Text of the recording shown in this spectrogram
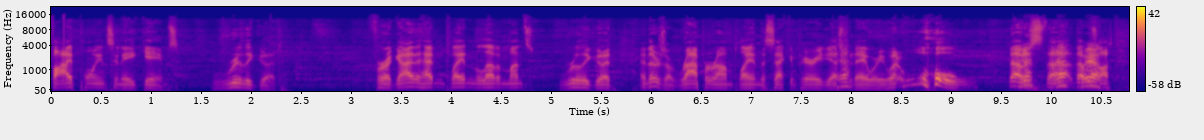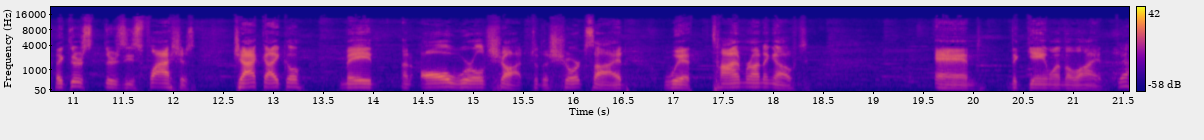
five points in eight games. Really good. For a guy that hadn't played in 11 months, really good. And there's a wraparound play in the second period yesterday where he went, "Whoa!" That Yeah, was that, yeah. that Oh, was yeah. awesome. Like there's there's these flashes. Jack Eichel made an all-world shot to the short side with time running out and the game on the line. Yeah.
